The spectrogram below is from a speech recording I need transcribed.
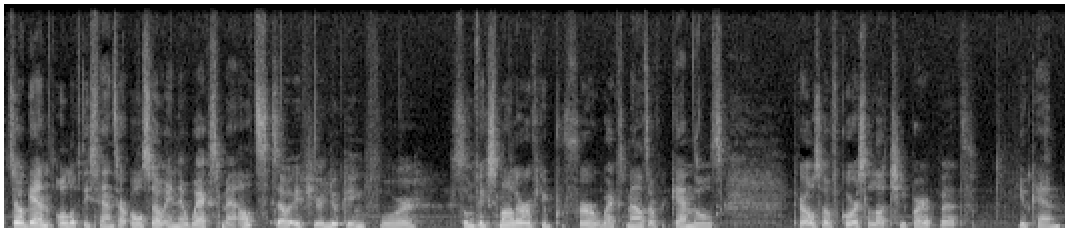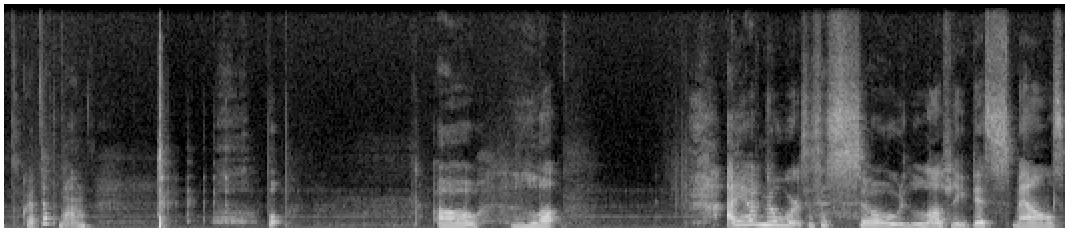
So again all of these scents are also in the wax melts. So if you're looking for something smaller if you prefer wax melts over candles they're also of course a lot cheaper but you can grab that one pop Oh, love. I have no words. This is so lovely. This smells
